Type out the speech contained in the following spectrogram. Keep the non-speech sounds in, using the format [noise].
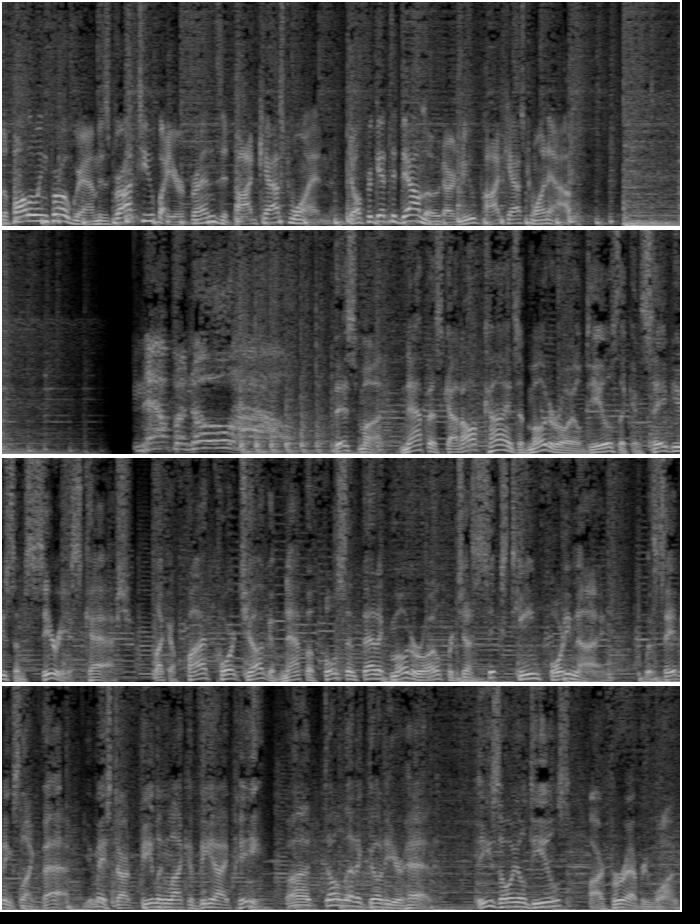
The following program is brought to you by your friends at Podcast One. Don't forget to download our new Podcast One app. Napa Know How. This month, Napa's got all kinds of motor oil deals that can save you some serious cash. Like a five quart jug of Napa full synthetic motor oil for just $16.49. With savings like that, you may start feeling like a VIP. But don't let it go to your head. These oil deals are for everyone.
